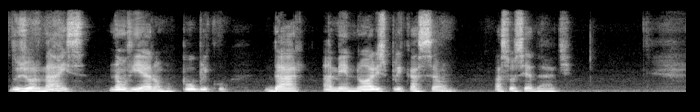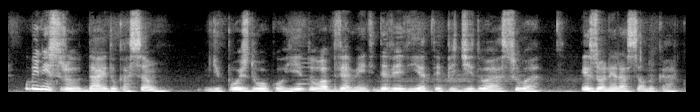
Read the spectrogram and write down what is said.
dos jornais, não vieram ao público dar a menor explicação à sociedade. O ministro da Educação, depois do ocorrido, obviamente deveria ter pedido a sua exoneração do cargo.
